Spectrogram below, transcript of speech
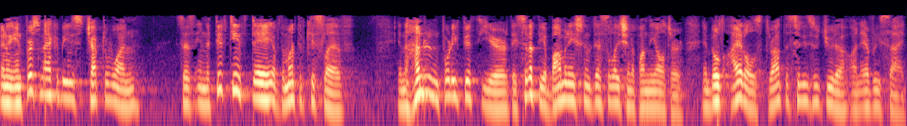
Anyway, in First Maccabees chapter 1, it says, In the fifteenth day of the month of Kislev, in the 145th year, they set up the abomination of desolation upon the altar and built idols throughout the cities of Judah on every side.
